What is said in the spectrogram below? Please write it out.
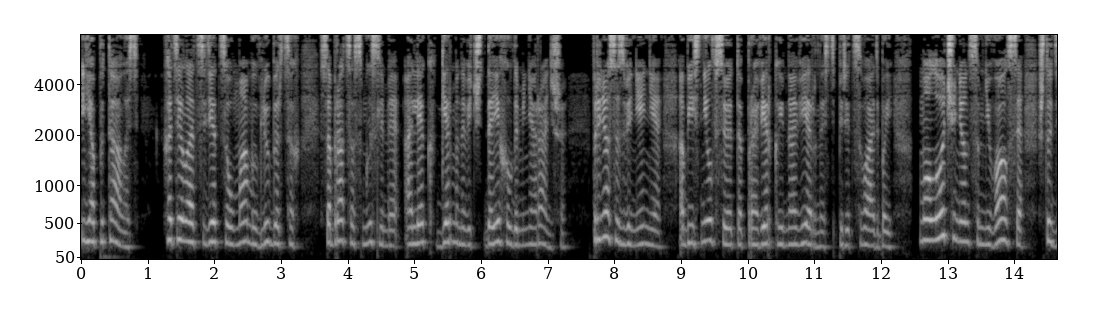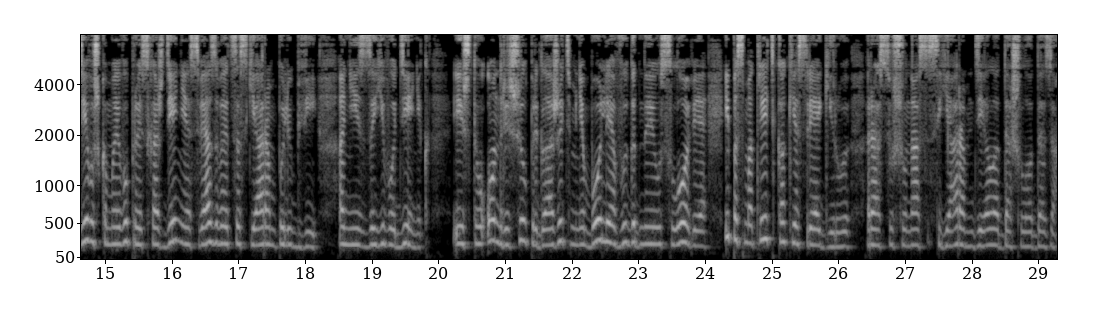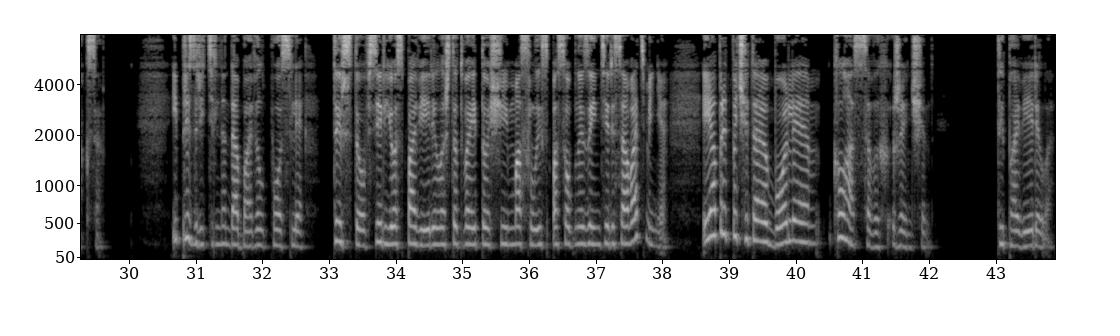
Я пыталась. Хотела отсидеться у мамы в Люберцах, собраться с мыслями. Олег Германович доехал до меня раньше. Принес извинения, объяснил все это проверкой на верность перед свадьбой. Мол, очень он сомневался, что девушка моего происхождения связывается с Яром по любви, а не из-за его денег — и что он решил предложить мне более выгодные условия и посмотреть, как я среагирую, раз уж у нас с Яром дело дошло до ЗАГСа. И презрительно добавил после «Ты что, всерьез поверила, что твои тощие маслы способны заинтересовать меня? Я предпочитаю более классовых женщин». «Ты поверила?»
